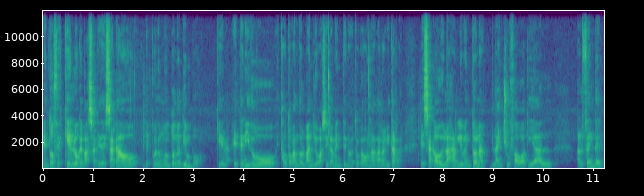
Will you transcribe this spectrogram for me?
Entonces, ¿qué es lo que pasa? Que he sacado, después de un montón de tiempo, que he tenido, he estado tocando el banjo básicamente, no he tocado nada la guitarra, he sacado hoy la Harley Ventona, la he enchufado aquí al, al Fender,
